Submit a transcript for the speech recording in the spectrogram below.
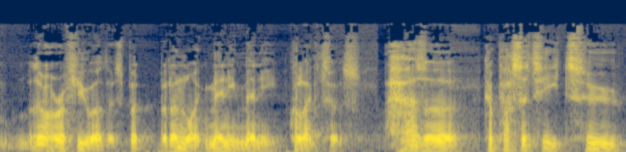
there are a few others, but but unlike many many collectors, has a capacity to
